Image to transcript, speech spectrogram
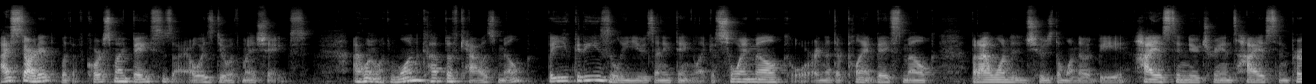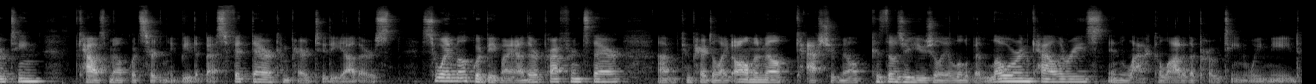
I started with, of course, my base as I always do with my shakes. I went with one cup of cow's milk, but you could easily use anything like a soy milk or another plant based milk. But I wanted to choose the one that would be highest in nutrients, highest in protein. Cow's milk would certainly be the best fit there compared to the others. Soy milk would be my other preference there, um, compared to like almond milk, cashew milk, because those are usually a little bit lower in calories and lack a lot of the protein we need.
